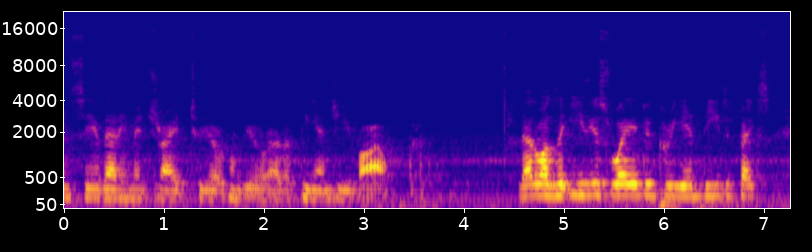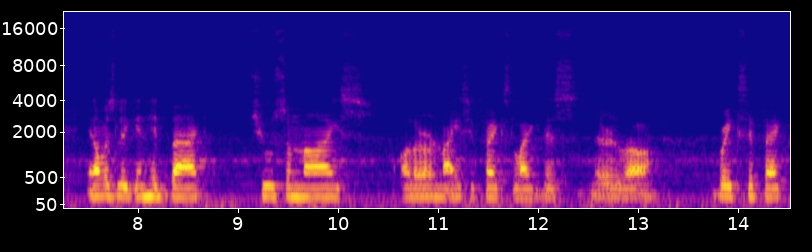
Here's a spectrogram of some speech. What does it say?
and save that image right to your computer as a PNG file. That was the easiest way to create these effects and obviously you can hit back choose some nice other nice effects like this. There's a bricks effect.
